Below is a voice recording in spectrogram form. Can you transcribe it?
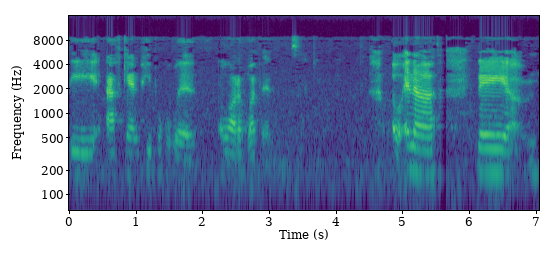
the Afghan people with a lot of weapons. Oh, and uh, they um,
